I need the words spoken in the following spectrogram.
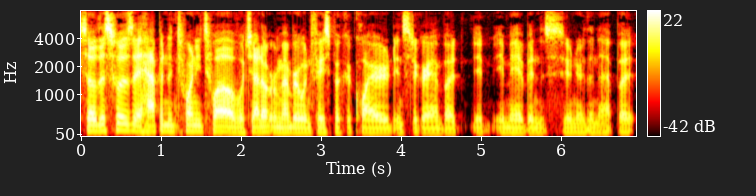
So this was it happened in 2012, which I don't remember when Facebook acquired Instagram, but it, it may have been sooner than that. But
